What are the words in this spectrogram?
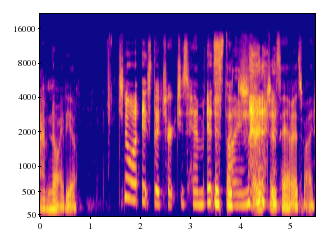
have no idea. Do you know what? It's the church's hymn. It's, it's fine. the church's hymn. It's fine.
